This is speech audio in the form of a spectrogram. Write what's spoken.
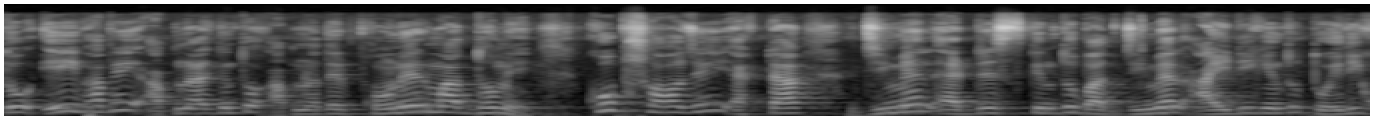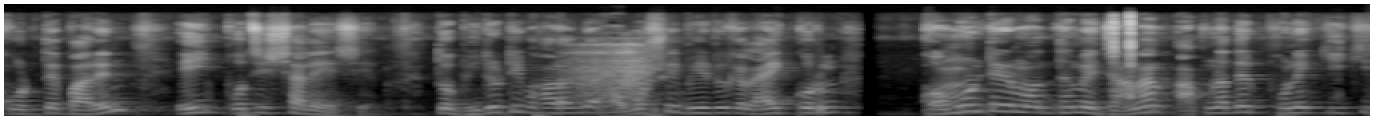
তো এইভাবেই আপনারা কিন্তু আপনাদের ফোনের মাধ্যমে খুব সহজেই একটা জিমেল অ্যাড্রেস কিন্তু বা জিমেল আইডি কিন্তু তৈরি করতে পারেন এই পঁচিশ সালে এসে। তো ভিডিওটি ভালো লাগলে অবশ্যই ভিডিওকে লাইক করুন কমেন্টের মাধ্যমে জানান আপনাদের ফোনে কি কি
